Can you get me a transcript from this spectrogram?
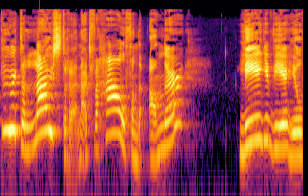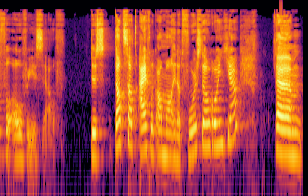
puur te luisteren naar het verhaal van de ander, leer je weer heel veel over jezelf. Dus dat zat eigenlijk allemaal in dat voorstelrondje. Um,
